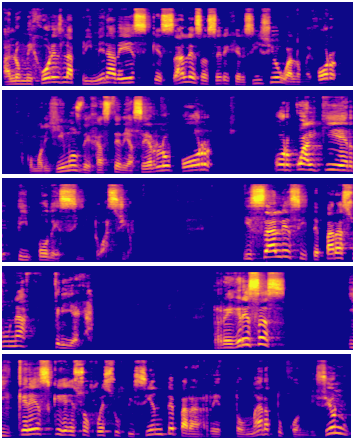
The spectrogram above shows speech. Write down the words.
a lo mejor es la primera vez que sales a hacer ejercicio o a lo mejor como dijimos, dejaste de hacerlo por, por cualquier tipo de situación. Y sales y te paras una friega. Regresas y crees que eso fue suficiente para retomar tu condición.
